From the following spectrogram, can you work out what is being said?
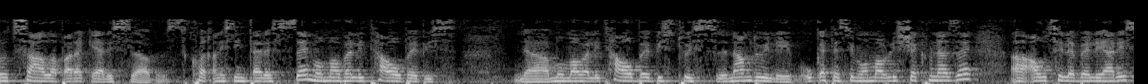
როცა ლაპარაკი არის ქვეყნის ინტერესზე, მომავალი თაობების მომავალი თაობებისთვის ნამდვილი უკეთესი მომავლის შექმნაზე აუცილებელი არის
